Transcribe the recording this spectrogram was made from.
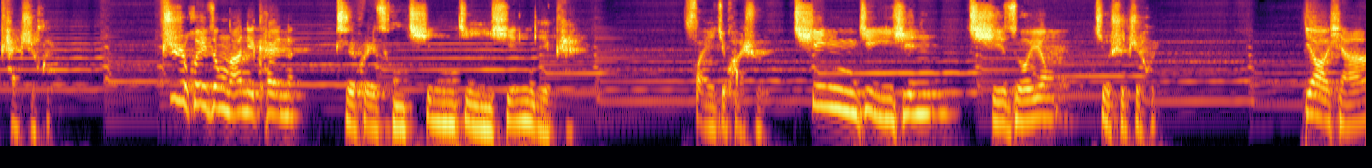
开智慧，智慧从哪里开呢？智慧从清净心里开。换一句话说，清净心起作用就是智慧。要想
